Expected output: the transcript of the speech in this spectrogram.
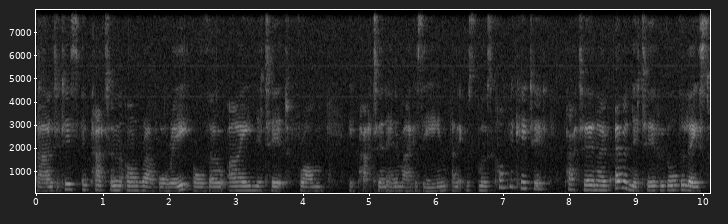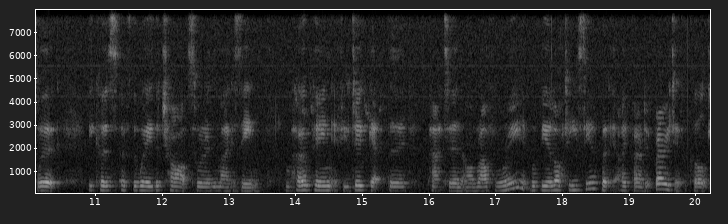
and it is a pattern on Ravelry although I knit it from a pattern in a magazine and it was the most complicated pattern I've ever knitted with all the lace work because of the way the charts were in the magazine. I'm hoping if you did get the pattern on Ravelry it would be a lot easier but I found it very difficult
